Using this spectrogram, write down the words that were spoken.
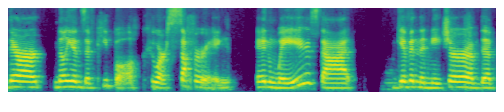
There are millions of people who are suffering in ways that given the nature of the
